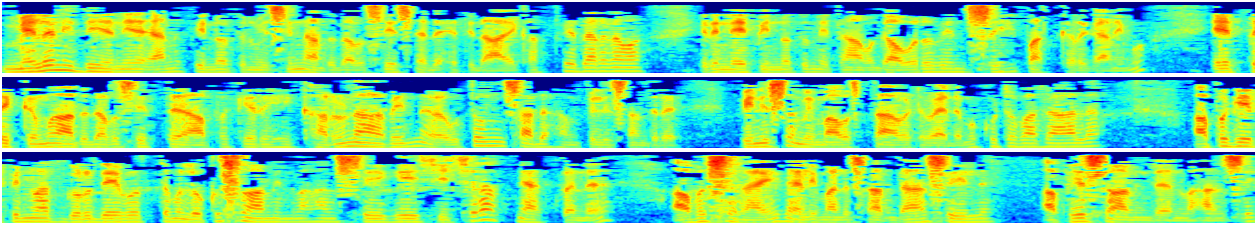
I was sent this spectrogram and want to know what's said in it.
මෙලනි දියණිය යන පින්වතුන් විසින් අද දවසේ සැදැහැති දායකත්වයේ දරනවා. ඉතින් මේ පින්වතුන් ඊටාම ගෞරවයෙන් සිහිපත් කරගනිමු. ඒත් එක්කම අද දවසෙත් අප කෙරෙහි කරුණාවෙන් උතුම් සදහම් පිළිසඳර පිණිස මෙම අවස්ථාවට වැඩම කොට වදාලා අපගේ පින්වත් ගුරු දේවෝත්තම ලොකු ස්වාමින් වහන්සේගේ ශිෂ්‍යරත්නයක් වන අවසරයි වැලිමඩ සද්දාශීල අපේ ස්වාමීන් වහන්සේ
